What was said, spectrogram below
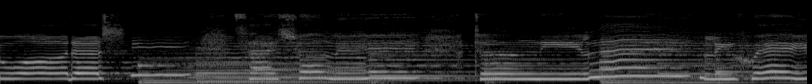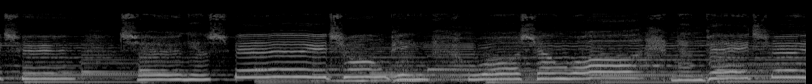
我的心在这里等你来领回去。执念是一种病，我想我难被治愈。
